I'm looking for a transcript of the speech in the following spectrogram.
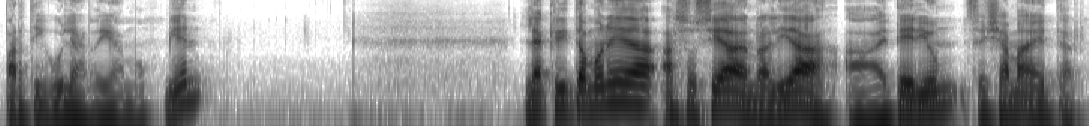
particular, digamos. ¿Bien? La criptomoneda asociada en realidad a Ethereum se llama Ether.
